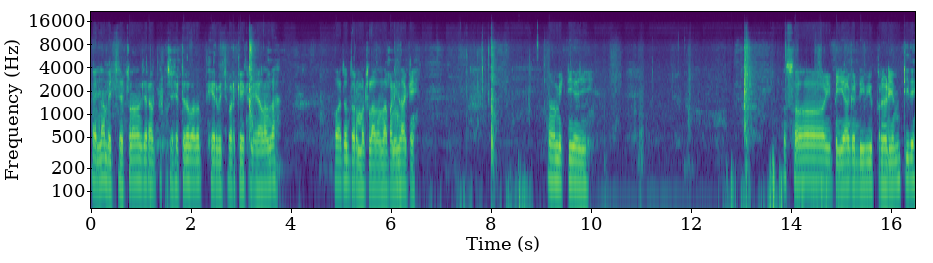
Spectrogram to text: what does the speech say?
ਪਹਿਲਾਂ ਵਿੱਚ ਸਿੱਟ ਸਿੱਟਣਾ, ਜਰਾ ਵਿੱਚ ਸਿੱਟੇ ਤੋਂ ਬਾਅਦ ਫੇਰ ਵਿੱਚ ਵੜ ਕੇ ਖੰਡਿਆ ਲਾਂਦਾ ਬਾਅਦ ਚੋਂ ਦੁਰਮਟ ਲਾ ਦਿੰਦਾ ਪਾਣੀ ਲਾ ਕੇ। ਆ ਮਿੱਟੀ ਹੈ ਜੀ। ਸਾਰੀ ਪਈਆ ਗੱਡੀ ਵੀ ਉੱਪਰ ਖੜੀ ਆ ਮਿੱਟੀ ਦੇ।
